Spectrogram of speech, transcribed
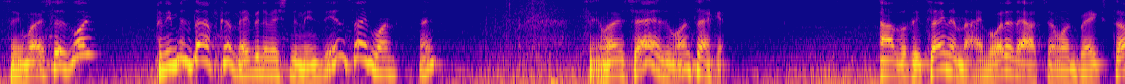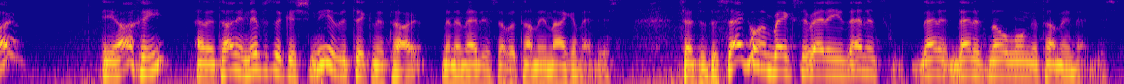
So Gemara says, like, Panim is Dafka, maybe the Mishnah means the inside one, right? So Gemara says, one second. What if the outside one breaks? Tar. Ihachi, Anatani nifsa kashniya v'tiknatar min amedris of a tummy magamedris. Says if the second one breaks already, then it's then it, then it's no longer tummy medris,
